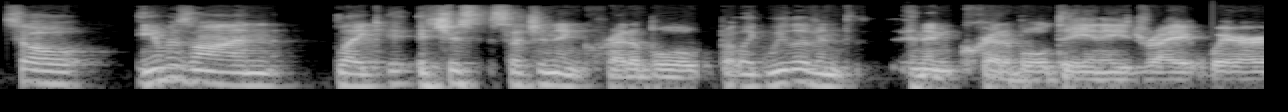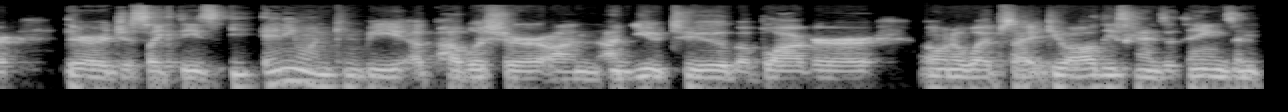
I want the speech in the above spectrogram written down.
so amazon like it's just such an incredible but like we live in an incredible day and age right where there are just like these anyone can be a publisher on on youtube a blogger own a website do all these kinds of things. And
